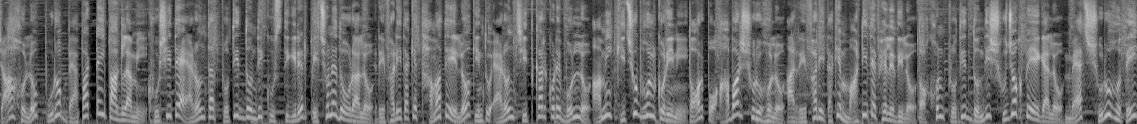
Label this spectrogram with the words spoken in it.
যা হলো, পুরো ব্যাপারটাই পাগলামি। খুশিতে অ্যারন তার প্রতিদ্বন্দ্বী কুস্তিগিরের পেছনে দৌড়ালো। রেফারি তাকে থামাতে এলো, কিন্তু অ্যারন চিৎকার করে বলল, আমি কিছু ভুল করিনি। তর্প আবার শুরু হলো, আর রেফারি তাকে মাটিতে ফেলে দিল। তখন প্রতিদ্বন্দ্বী সুযোগ পেয়ে গেল। ম্যাচ শুরু হতেই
